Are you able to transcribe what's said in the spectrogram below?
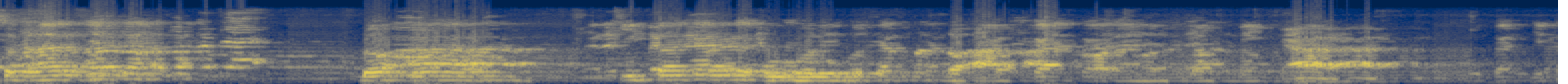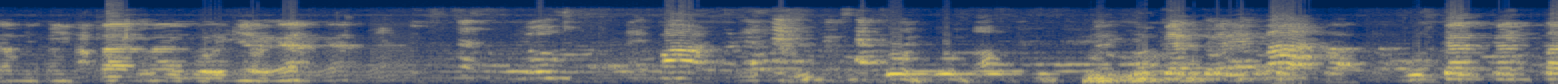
sebenarnya kan doa kita kan ke kubur itu kan mendoakan orang yang sudah meninggal. Bukan kita meminta ke kuburnya kan hebat. bukan minta bukan minta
